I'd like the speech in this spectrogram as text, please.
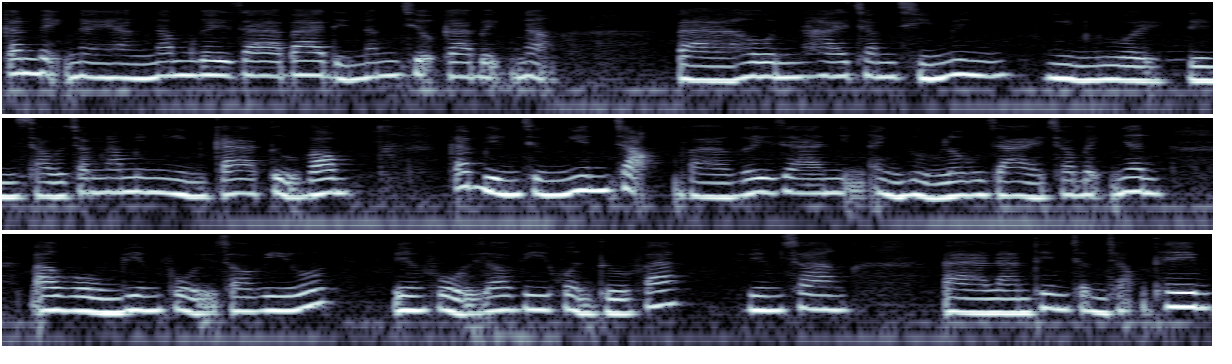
Căn bệnh này hàng năm gây ra 3 đến 5 triệu ca bệnh nặng và hơn 290.000 người đến 650.000 ca tử vong. Các biến chứng nghiêm trọng và gây ra những ảnh hưởng lâu dài cho bệnh nhân bao gồm viêm phổi do virus, viêm phổi do vi khuẩn thứ phát, viêm xoang và làm thêm trầm trọng thêm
